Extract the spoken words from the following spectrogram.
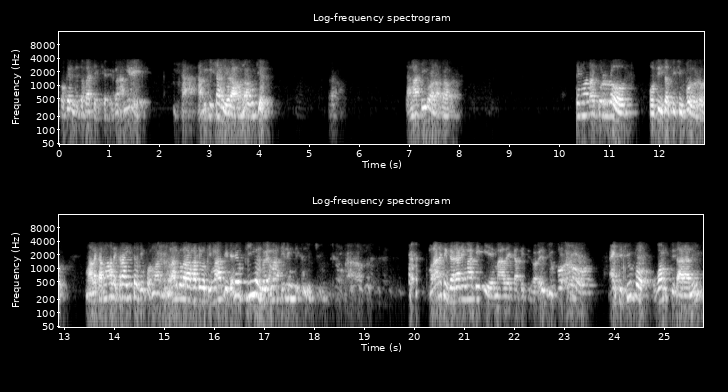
Rukin Mustafa jejer, kan mirip. Bisa. Tapi bisa ya ora ono wujud. Lah mati kok ora ora. Sing ngono iku roh, iso dijupuk roh. Malaikat malaikat ra iso dijupuk mati. Lan kula ora pati wedi mati, dene bingung golek mati ning ndi kan Mulane sing darani mati piye? Malaikat itu kok dijupuk roh. Eh dijupuk wong ditarani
